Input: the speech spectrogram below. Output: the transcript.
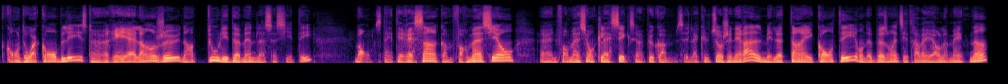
qu'on doit combler. C'est un réel enjeu dans tous les domaines de la société. Bon, c'est intéressant comme formation. Euh, une formation classique, c'est un peu comme, c'est de la culture générale, mais le temps est compté. On a besoin de ces travailleurs-là maintenant.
